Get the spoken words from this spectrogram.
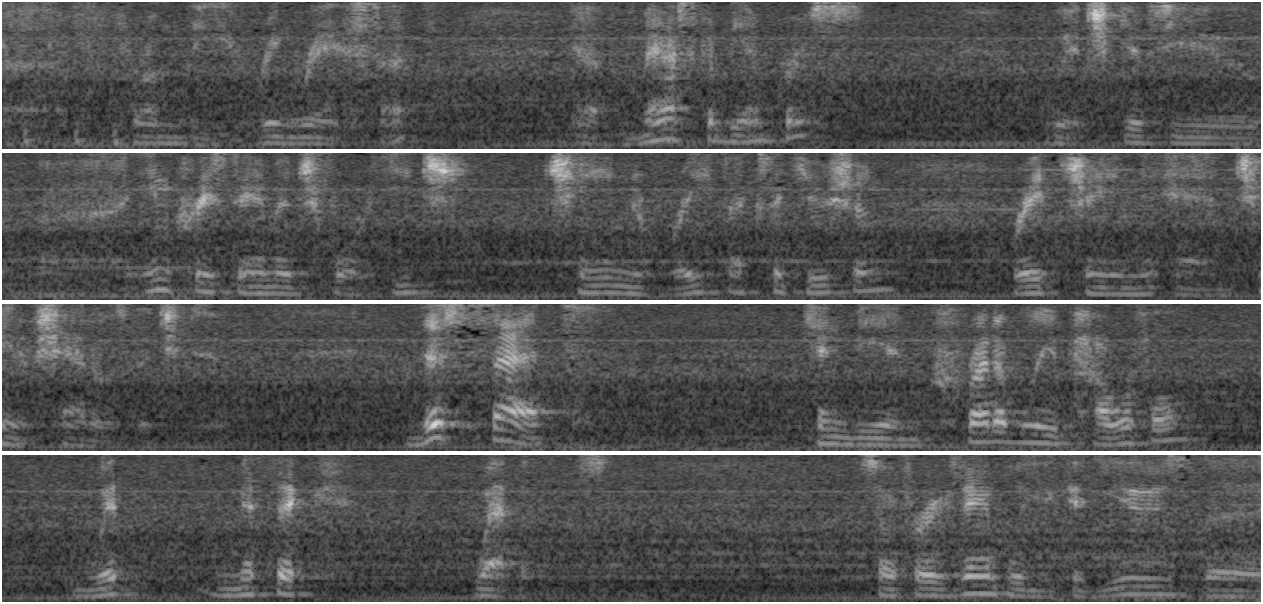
uh, from the Ringwraith set. You have Mask of the Empress, which gives you uh, increased damage for each chain Wraith execution, Wraith chain, and Chain of Shadows that you do. This set can be incredibly powerful with mythic weapons. So, for example, you could use the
